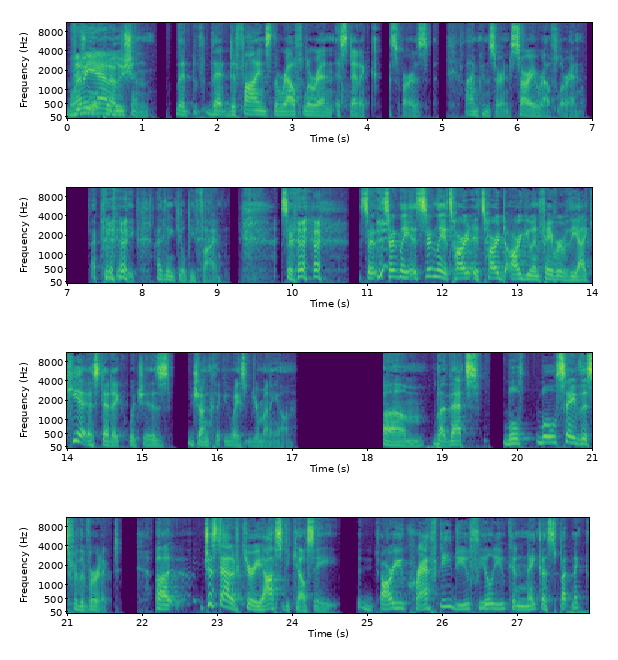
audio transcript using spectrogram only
Let visual pollution that that defines the Ralph Lauren aesthetic, as far as I'm concerned. Sorry, Ralph Lauren. I think you'll be, I think you'll be fine. So, so certainly, it's certainly it's hard it's hard to argue in favor of the IKEA aesthetic, which is junk that you wasted your money on. Um, but that's we'll we'll save this for the verdict. Uh, just out of curiosity, Kelsey, are you crafty? Do you feel you can make a Sputnik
